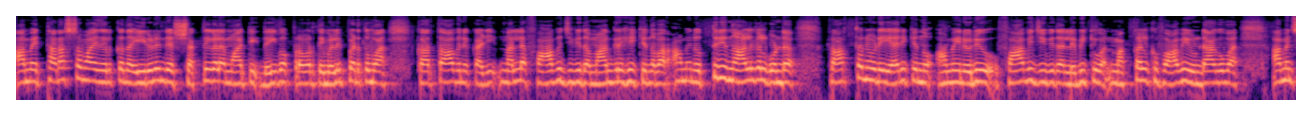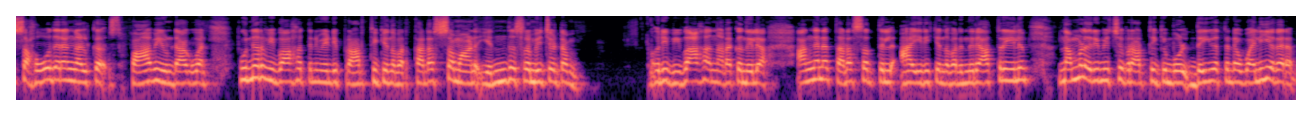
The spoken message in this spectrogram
ആമേ തടസ്സമായി നിൽക്കുന്ന ഇരുളിന്റെ ശക്തികളെ മാറ്റി ദൈവപ്രവൃത്തി വെളിപ്പെടുത്തുവാൻ കർത്താവിന് കഴിയും നല്ല ഭാവി ജീവിതം ആഗ്രഹിക്കുന്നവർ. ആമേൻ. ഒത്തിരി നാളുകൾ കൊണ്ട് പ്രാർത്ഥനയോടെ ആയിരിക്കുന്നു ആമേൻ. ഒരു ഭാവി ജീവിതം ലഭിക്കുവാൻ മക്കൾക്ക് ഭാവി ഉണ്ടാകുവാൻ ആമേൻ. സഹോദരങ്ങൾക്ക് ഭാവി ഉണ്ടാകുവാൻ പുനർവിവാഹത്തിന് വേണ്ടി പ്രാർത്ഥിക്കുന്നവർ തടസ്സമാണ്. എന്ത് ശ്രമിച്ചിട്ടും ഒരു വിവാഹം നടക്കുന്നില്ല. അങ്ങനെ തടസ്സത്തിൽ ആയിരിക്കുന്നവർ ഇന്ന് രാത്രിയിലും നമ്മൾ ഒരുമിച്ച് പ്രാർത്ഥിക്കുമ്പോൾ ദൈവത്തിന്റെ വലിയ കരം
